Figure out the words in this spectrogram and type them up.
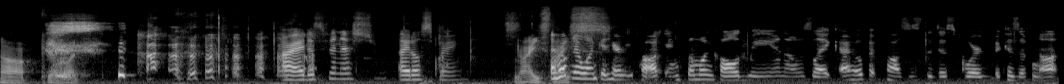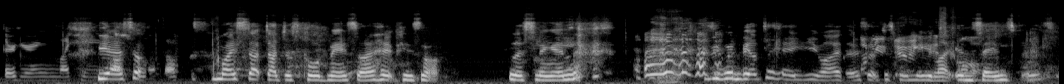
Oh god. Alright, I just finished Idol Spring. Nice. I hope no one can hear me talking. Someone called me, and I was like, I hope it pauses the Discord because if not, they're hearing like me Yeah, so- myself. My stepdad just called me, so I hope he's not listening in. Because he wouldn't be able to hear you either, so it'd just be me like call? in Sainsbury's.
